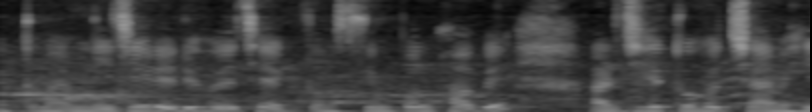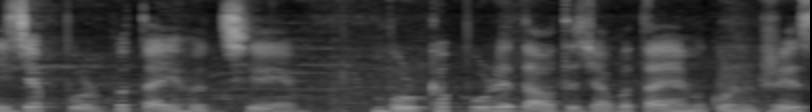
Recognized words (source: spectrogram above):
একদম আমি নিজেই রেডি হয়েছি, একদম সিম্পলভাবে আর যেহেতু হচ্ছে আমি হিজাব পরবো, তাই হচ্ছে বোরকা পরে দাওতে যাব, তাই আমি কোনো ড্রেস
